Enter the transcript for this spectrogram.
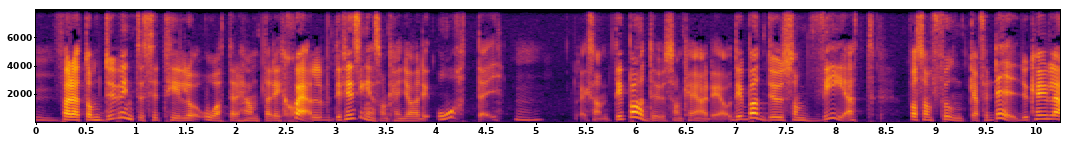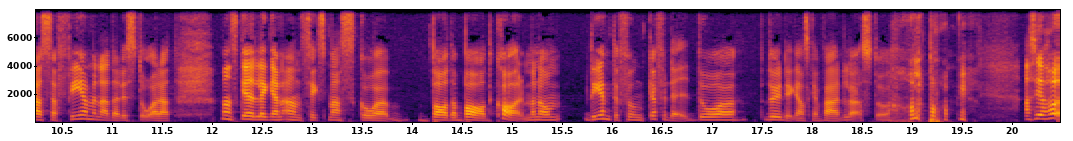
Mm. För att om du inte ser till att återhämta dig själv, det finns ingen som kan göra det åt dig. Mm. Liksom. Det är bara du som kan göra det. Och det är bara du som vet vad som funkar för dig. Du kan ju läsa Femina där det står att man ska lägga en ansiktsmask och bada badkar. Men om det inte funkar för dig, då, då är det ganska värdelöst att hålla på med. Alltså jag har,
